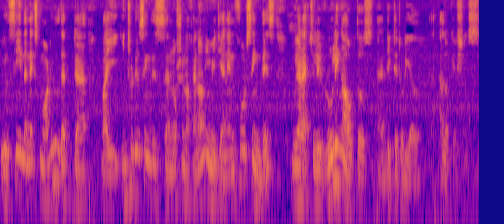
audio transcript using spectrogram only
we'll see in the next module that uh, by introducing this uh, notion of anonymity and enforcing this we are actually ruling out those uh, dictatorial allocations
